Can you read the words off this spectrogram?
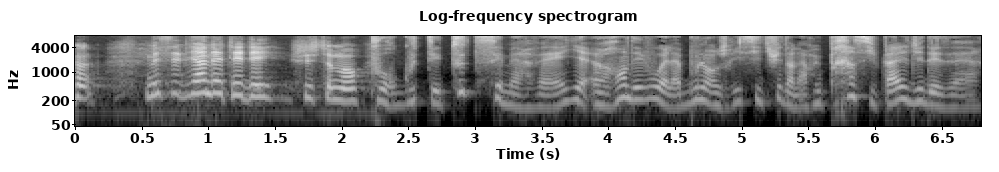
mais c'est bien d'être aidé, justement. Pour goûter toutes ces merveilles, rendez-vous à la boulangerie située dans la rue principale du désert.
